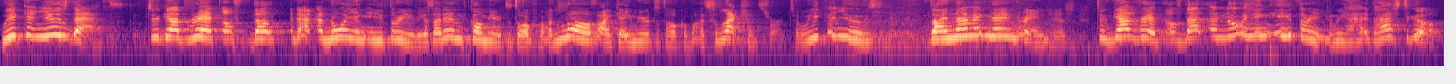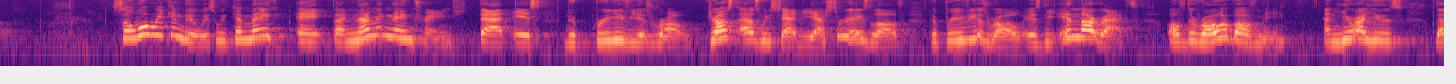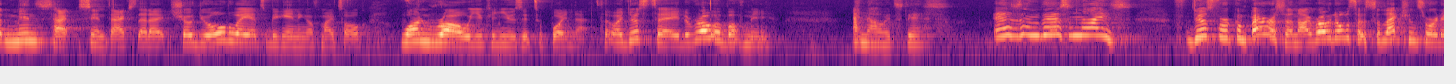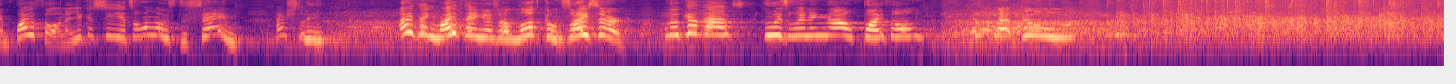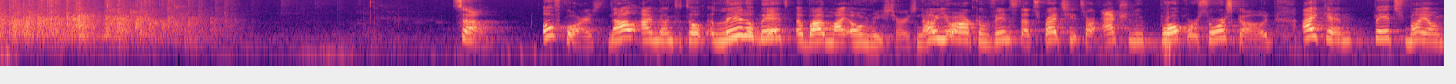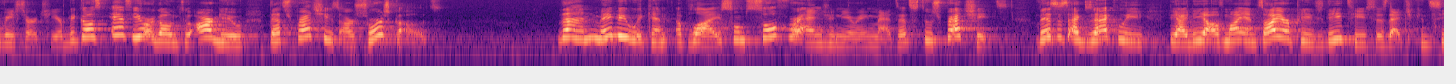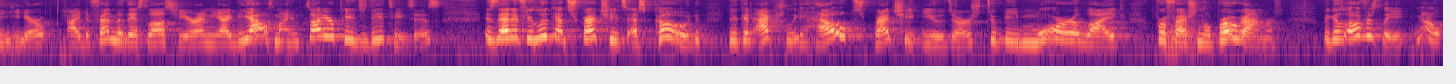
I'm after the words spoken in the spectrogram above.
We can use that to get rid of the, that annoying E3, because I didn't come here to talk about love, I came here to talk about selection sort. So we can use dynamic named ranges to get rid of that annoying E3. We, it has to go. So what we can do is we can make a dynamic named range that is the previous row. Just as we said yesterday's love, the previous row is the indirect of the row above me. And here I use that min syntax that I showed you all the way at the beginning of my talk, one row, you can use it to point at. So I just say the row above me, and now it's this. Isn't this nice? Just for comparison, I wrote also selection sort in Python, and you can see it's almost the same. Actually, I think my thing is a lot conciser. Look at that. Who is winning now, Python? Isn't that cool? So, of course, now I'm going to talk a little bit about my own research. Now you are convinced that spreadsheets are actually proper source code, I can pitch my own research here. Because if you are going to argue that spreadsheets are source code, then maybe we can apply some software engineering methods to spreadsheets. This is exactly the idea of my entire PhD thesis that you can see here. I defended this last year, and the idea of my entire PhD thesis is that if you look at spreadsheets as code, you can actually help spreadsheet users to be more like professional programmers. Because obviously, you know,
